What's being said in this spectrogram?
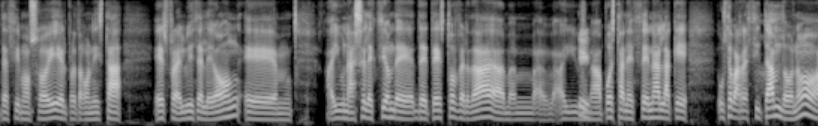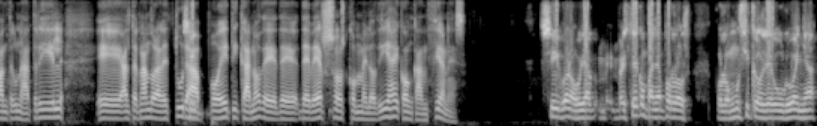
decimos hoy, el protagonista es Fray Luis de León. Hay una selección de, textos, ¿verdad? Hay una puesta en escena en la que usted va recitando, ¿no? Ante un atril, eh, alternando la lectura poética, ¿no? De, de, versos con melodías y con canciones. Sí, bueno, voy a, estoy acompañado por los, por los músicos de Urueña,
